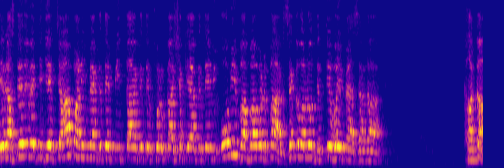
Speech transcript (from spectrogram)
ਤੇ ਰਸਤੇ ਦੇ ਵਿੱਚ ਜੇ ਚਾਹ ਪਾਣੀ ਮੈਂ ਕਿਤੇ ਪੀਤਾ, ਕਿਤੇ ਫੁਲਕਾ ਛਕਿਆ, ਕਿਤੇ ਵੀ, ਉਹ ਵੀ ਬਾਬਾ ਵਡਭਾਗ ਸਿੰਘ ਵੱਲੋਂ ਦਿੱਤੇ ਹੋਏ ਪੈਸਿਆਂ ਦਾ ਖਾਦਾ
